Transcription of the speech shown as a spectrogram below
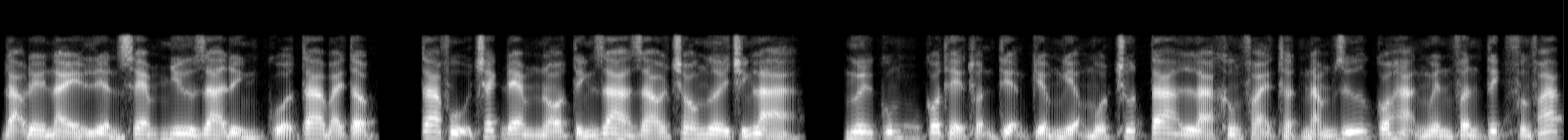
đạo đề này liền xem như gia đình của ta bài tập ta phụ trách đem nó tính ra giao cho ngươi chính là, ngươi cũng có thể thuận tiện kiểm nghiệm một chút ta là không phải thật nắm giữ có hạn nguyên phân tích phương pháp.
